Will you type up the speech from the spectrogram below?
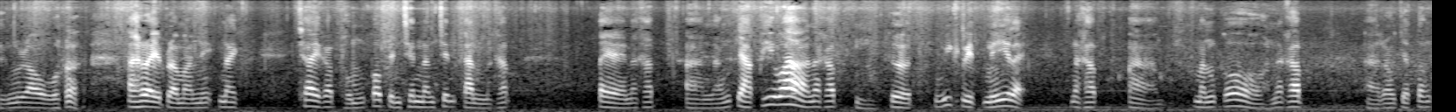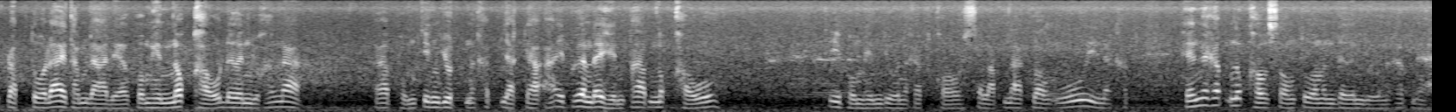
ถึงเราอะไรประมาณนี้ในใช่ครับผมก็เป็นเช่นนั้นเช่นกันนะครับ แต่นะครับหลังจากที่ว่านะครับเกิดวิกฤตนี้แหละนะครับมันก็นะครับ เราจะต้องปรับตัวได้ธรรมดาเดี๋ยว ผมเห็นนกเขาเดินอยู่ข้างหน้านะครับผมจึงหยุดนะครับ อยากจะให้เพื่อนได้เห็นภาพนกเขา ที่ผมเห็นอยู่นะครับ ขอสลับหน้ากล้องอุ้ยนะครับ เห็นไหมครับนกเขาสองตัวมันเดินอยู่นะครับเนี่ย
